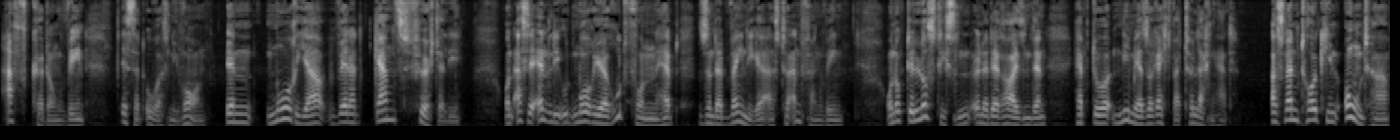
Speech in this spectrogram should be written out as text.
Afköttung wen, is dat owas nie worn. In Moria wär dat ganz fürchterlich. Und as ihr endlich ut Moria Rut gefunden hebt, sind dat weniger als zu Anfang wen. Und ook de lustigsten unter der Reisenden hebt do nie mehr so recht wat zu lachen hat. As wenn Tolkien ohnt ha,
